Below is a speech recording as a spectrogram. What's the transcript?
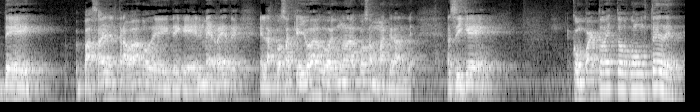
de pasar el trabajo, de, de que él me rete en las cosas que yo hago, es una de las cosas más grandes. Así que comparto esto con ustedes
